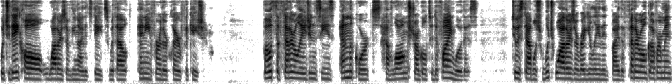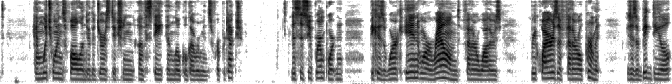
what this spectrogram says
which they call waters of the United States without any further clarification. Both the federal agencies and the courts have long struggled to define WOTUS, to establish which waters are regulated by the federal government and which ones fall under the jurisdiction of state and local governments for protection. This is super important because work in or around federal waters requires a federal permit, which is a big deal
